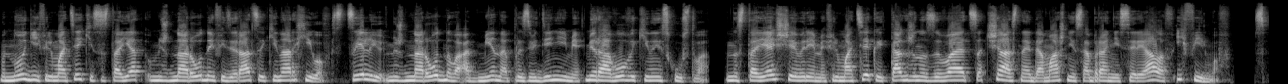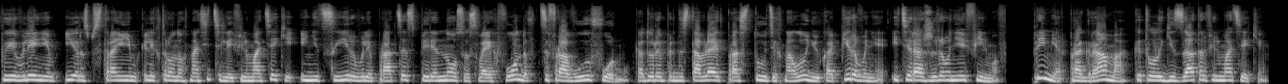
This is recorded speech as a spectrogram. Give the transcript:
Многие фильмотеки состоят в Международной Федерации киноархивов с целью международного обмена произведениями мирового киноискусства. В настоящее время фильмотекой также называется частное домашнее собрание сериалов и фильмов. С появлением и распространением электронных носителей фильмотеки инициировали процесс переноса своих фондов в цифровую форму, которая предоставляет простую технологию копирования и тиражирования фильмов. Пример – программа «Каталогизатор фильмотеки».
